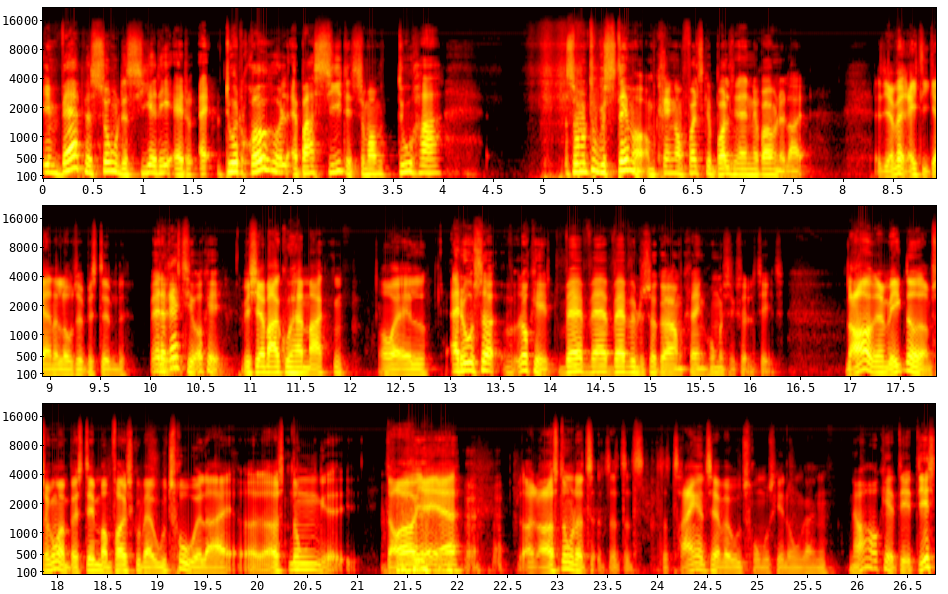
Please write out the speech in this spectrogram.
En hver person, der siger det, at, at du er et røvhul at bare sige det, som om du har som om du bestemmer omkring, om folk skal bolde hinanden i røven eller ej. Altså, jeg vil rigtig gerne have lov til at bestemme det. Er det rigtigt? Okay. Hvis jeg bare kunne have magten over alle. Er du så, okay, hvad, hvad, hvad vil du så gøre omkring homoseksualitet? Nå, men ikke noget om. Så kunne man bestemme, om folk skulle være utro eller ej. Og også nogen... øh, Nå, ja, ja. Og der er også nogen, der, der, der, der trænger til at være utro måske nogle gange. Nå, okay, det, det, er-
